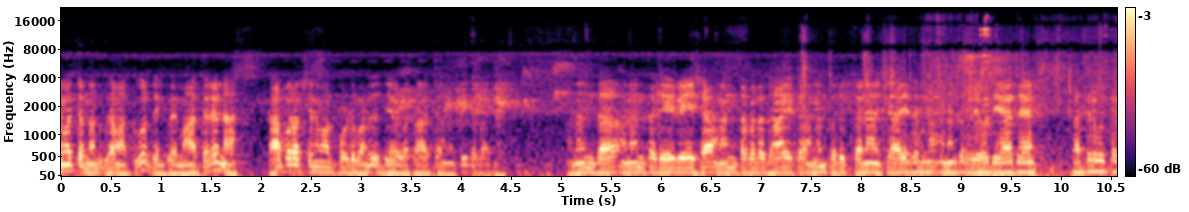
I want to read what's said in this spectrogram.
ಮತ್ತು ಅನುಗ್ರಹ ಮಾತುಕೊಡ್ದು ಎಂಕ್ಲೆ ಮಾತೆರನ್ನ ಕಾಪರಕ್ಷಣೆ ಮಾಡಿಕೊಡು ಬಂದು ದೇವರ ಪ್ರಾರ್ಥನೆ ಅಂತ ಅನಂತ ಅನಂತ ದೇವೇಶ ಅನಂತ ಬಲದಾಯಕ ಅನಂತ ದುಃಖನಾಶಾಯ ಧರ್ಮ ಅನಂತ ಪ್ರಯೋದಯಾದ ಭದ್ರಪುತ್ರ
